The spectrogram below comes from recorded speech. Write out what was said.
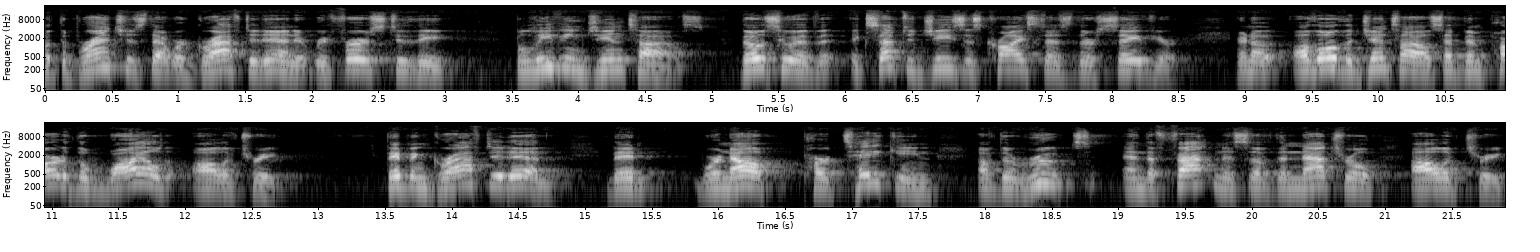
But the branches that were grafted in, it refers to the believing Gentiles, those who have accepted Jesus Christ as their Savior. And uh, although the Gentiles have been part of the wild olive tree, they've been grafted in. They were now partaking of the root and the fatness of the natural olive tree.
